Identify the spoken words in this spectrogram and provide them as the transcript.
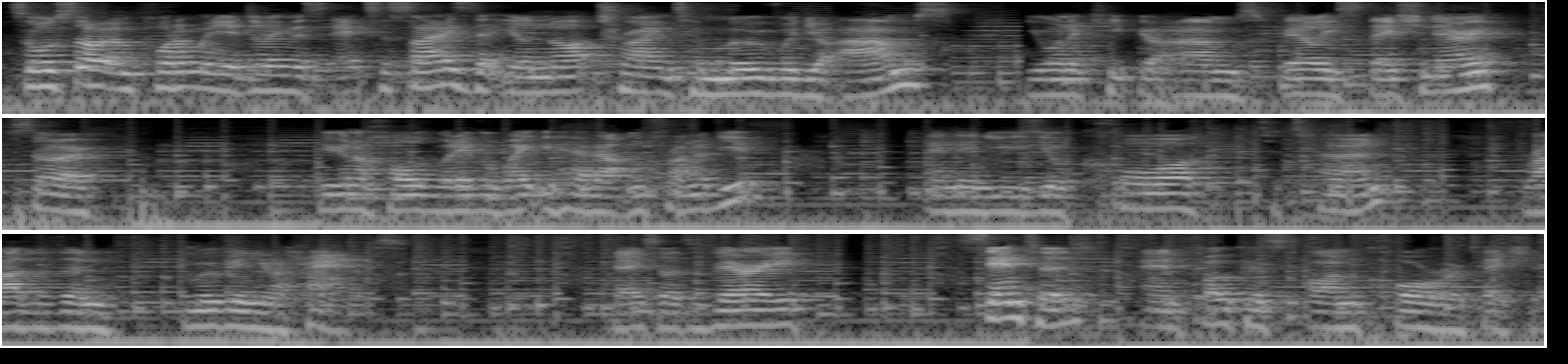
It's also important when you're doing this exercise that you're not trying to move with your arms. You want to keep your arms fairly stationary. So you're gonna hold whatever weight you have out in front of you and then use your core to turn rather than moving your hands. Okay, so it's very centered and focused on core rotation.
